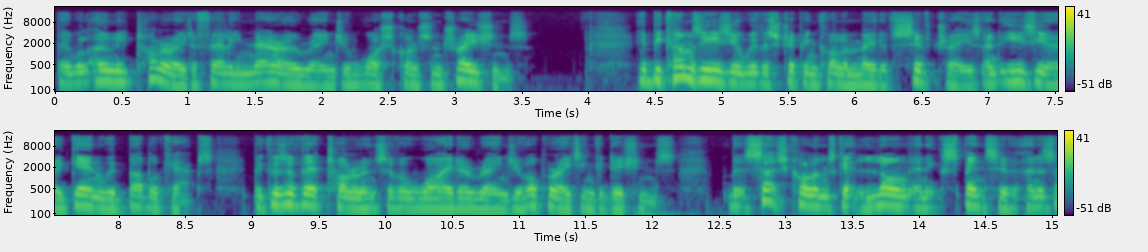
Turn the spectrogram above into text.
they will only tolerate a fairly narrow range of wash concentrations. It becomes easier with a stripping column made of sieve trays and easier again with bubble caps because of their tolerance of a wider range of operating conditions. But such columns get long and expensive, and as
